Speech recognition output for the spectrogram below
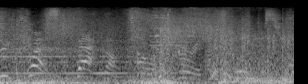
Request backup! Our turret is going to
